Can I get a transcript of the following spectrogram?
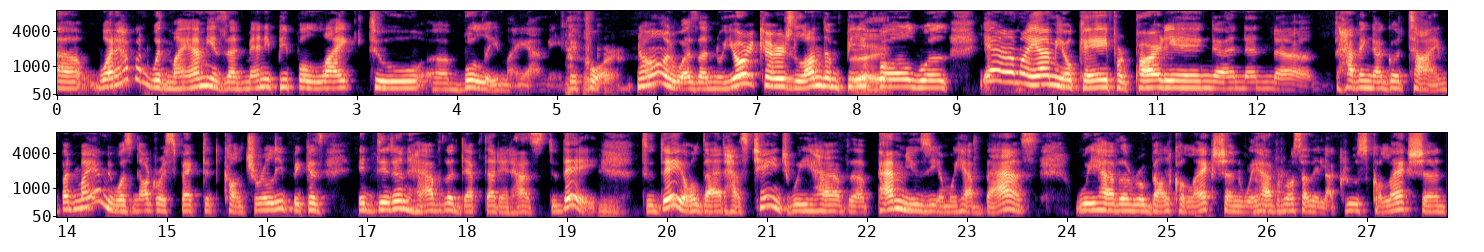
Uh, what happened with Miami is that many people like to uh, bully Miami before. okay. No, it was the New Yorkers, London people right. will, yeah, Miami okay for partying and then uh, having a good time. But Miami was not respected culturally because it didn't have the depth that it has today. Mm. Today, all that has changed. We have the PAM Museum, we have Bass, we have the Rubell collection, we have Rosa de la Cruz collection.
